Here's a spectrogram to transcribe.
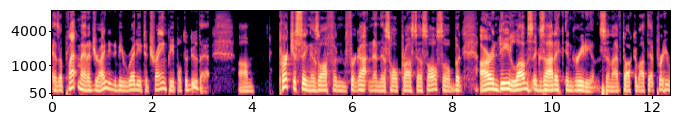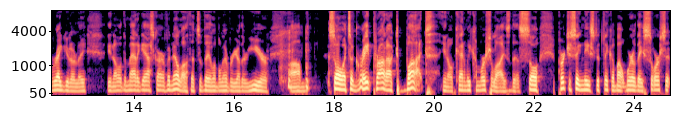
As a plant manager, I need to be ready to train people to do that. Um, purchasing is often forgotten in this whole process also but r&d loves exotic ingredients and i've talked about that pretty regularly you know the madagascar vanilla that's available every other year um, so it's a great product but you know can we commercialize this? So purchasing needs to think about where they source it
